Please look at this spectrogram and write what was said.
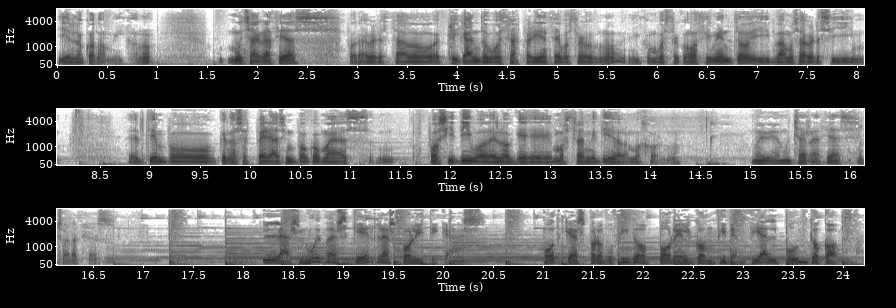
y en lo económico ¿no? muchas gracias por haber estado explicando vuestra experiencia vuestro, ¿no? y con vuestro conocimiento y vamos a ver si el tiempo que nos espera es un poco más positivo de lo que hemos transmitido a lo mejor. ¿no? Muy bien, muchas gracias. Muchas gracias. Las nuevas guerras políticas. Podcast producido por elconfidencial.com.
